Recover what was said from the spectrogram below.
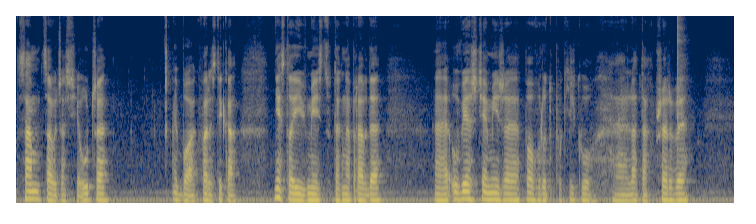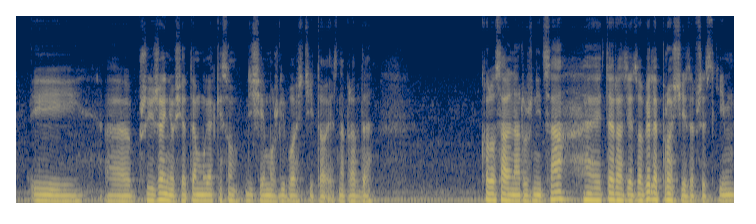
sam cały czas się uczę, bo akwarystyka nie stoi w miejscu tak naprawdę. E, uwierzcie mi, że powrót po kilku e, latach przerwy i e, przyjrzeniu się temu, jakie są dzisiaj możliwości, to jest naprawdę kolosalna różnica. Teraz jest o wiele prościej ze wszystkim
